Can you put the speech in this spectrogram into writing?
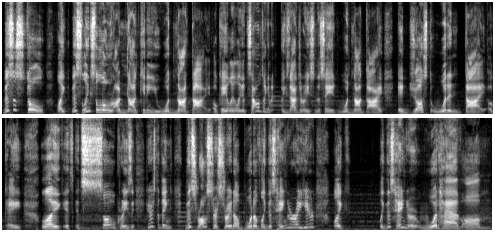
This is still, like, this Lynx alone, I'm not kidding you, would not die, okay? Like, like, it sounds like an exaggeration to say it would not die, it just wouldn't die, okay? Like, it's, it's so crazy. Here's the thing, this roster straight up would have, like, this hangar right here, like, like, this hangar would have, um,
